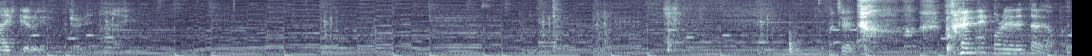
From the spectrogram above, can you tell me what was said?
たいけどやめられな。い間違えた。これにこれ入れたらやっぱり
